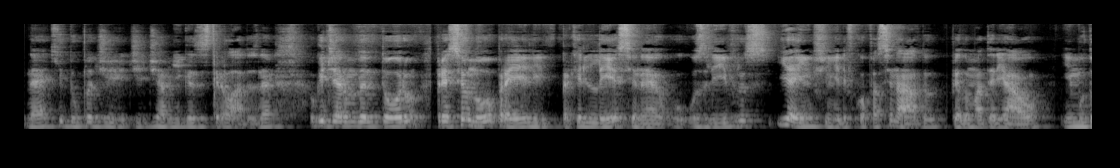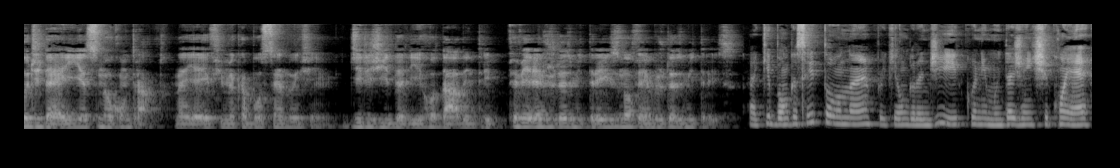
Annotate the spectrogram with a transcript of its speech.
né, que dupla de, de, de amigas estreladas, né? O Guillermo del Toro pressionou para ele, para que ele lesse, né, os livros, e aí, enfim, ele ficou fascinado pelo material e mudou de ideia e assinou o contrato, né? E aí o filme acabou sendo, enfim, dirigido ali, rodado entre fevereiro de 2003 e novembro de 2003. Ai, que bom que aceitou, né? Porque é um grande ícone, muita gente conhece.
